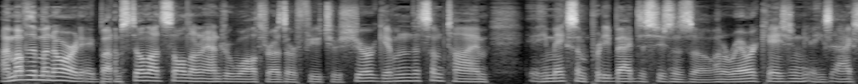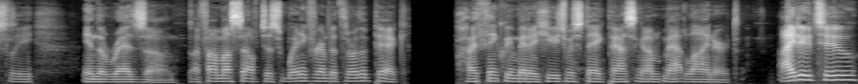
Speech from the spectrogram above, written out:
I'm of the minority, but I'm still not sold on Andrew Walter as our future. Sure, give him some time. He makes some pretty bad decisions, though. On a rare occasion, he's actually in the red zone. I found myself just waiting for him to throw the pick. I think we made a huge mistake passing on Matt Leinart. I do too.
